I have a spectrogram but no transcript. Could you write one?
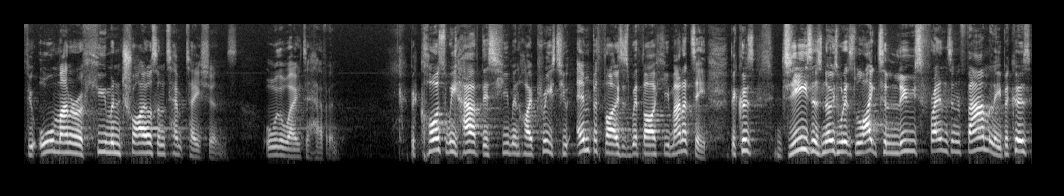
through all manner of human trials and temptations all the way to heaven. Because we have this human high priest who empathizes with our humanity, because Jesus knows what it's like to lose friends and family, because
